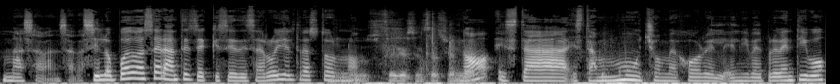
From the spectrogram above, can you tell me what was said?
más avanzadas. Si lo puedo hacer antes de que se desarrolle el trastorno, no, Está, está mucho mejor el, el nivel preventivo.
